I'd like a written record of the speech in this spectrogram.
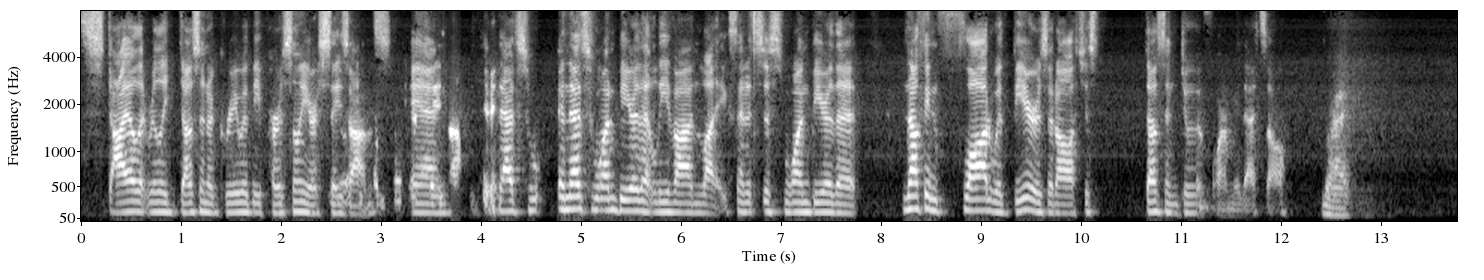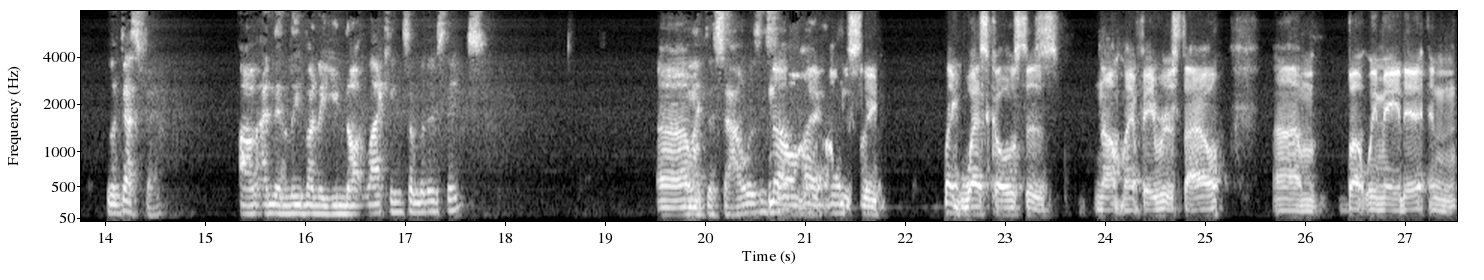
style that really doesn't agree with me personally are saisons. And that's and that's one beer that Levon likes, and it's just one beer that nothing flawed with beers at all. It just doesn't do it for me. That's all. right. Look, that's fair. Um, and then Levon, are you not liking some of those things, Um, like the sours and no, stuff? I honestly like West Coast is not my favorite style, um, but we made it, and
